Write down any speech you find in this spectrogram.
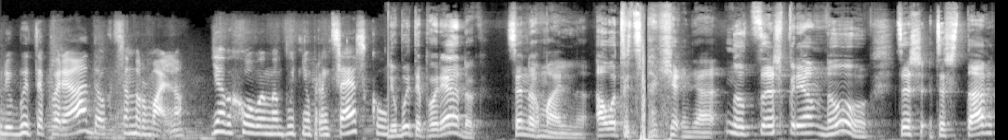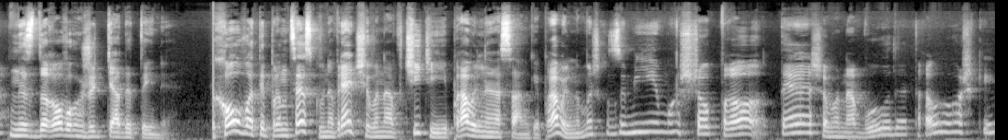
любити порядок це нормально. Я виховую майбутню принцеску. Любити порядок це нормально. А от ця херня, ну це ж прям, ну, це ж це ж старт нездорового життя дитини. Виховувати принцеску навряд чи вона вчить її правильної осанки. Правильно, ми ж розуміємо, що про те, що вона буде трошки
